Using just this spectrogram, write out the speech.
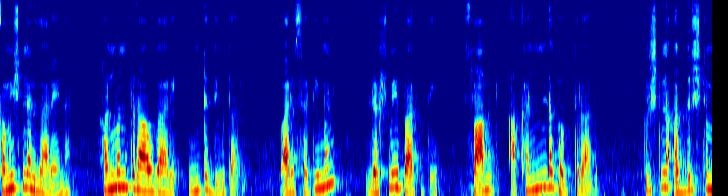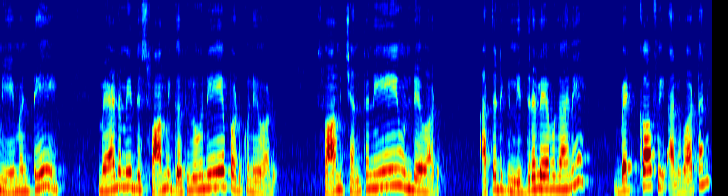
కమిషనర్ గారైన హనుమంతరావు గారి ఇంట దిగుతారు. వారి సతీమణి లక్ష్మీ పార్వతి స్వామికి అఖండ భక్తురాలు. కృష్ణ అదృష్టం ఏమంటే మేడ మీద స్వామి గదిలోనే పడుకునేవాడు. స్వామి చెంతనే ఉండేవాడు. అతడికి నిద్ర లేవగానే బెడ్ కాఫీ అలవాటని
